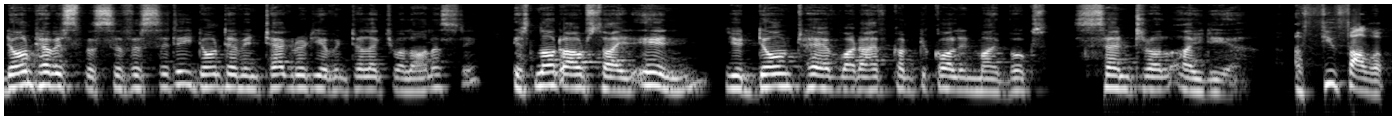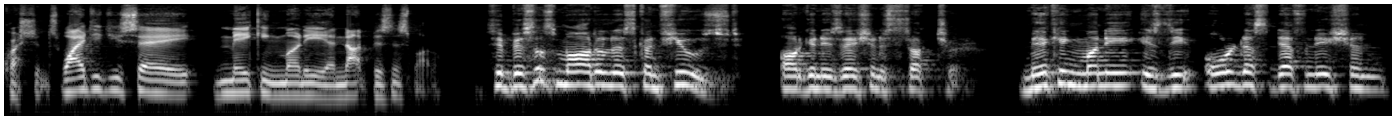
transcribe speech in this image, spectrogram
don't have a specificity, don't have integrity of intellectual honesty, it's not outside in, you don't have what I've come to call in my books central idea. A few follow up questions. Why did you say making money and not business model? See, business model is confused, organization structure. Making money is the oldest definition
